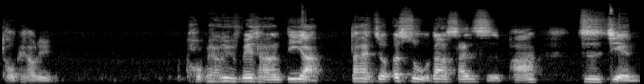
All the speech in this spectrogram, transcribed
投票率。投票率非常的低啊，大概只有二十五到三十趴之间。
